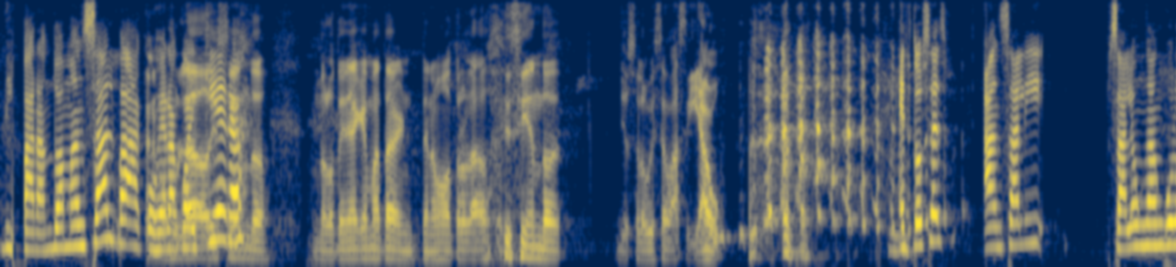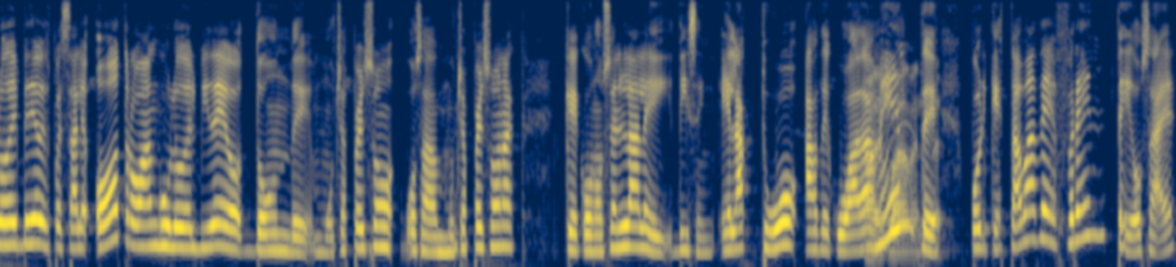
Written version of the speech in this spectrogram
disparando a mansalva a coger a cualquiera. diciendo, no lo tenía que matar. Tenemos otro lado diciendo, yo se lo hubiese vaciado. Entonces, han sali- sale un ángulo del video y después sale otro ángulo del video donde muchas personas, o sea, muchas personas que conocen la ley dicen, él actuó adecuadamente, Adecuadamente. porque estaba de frente, o sea, él,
